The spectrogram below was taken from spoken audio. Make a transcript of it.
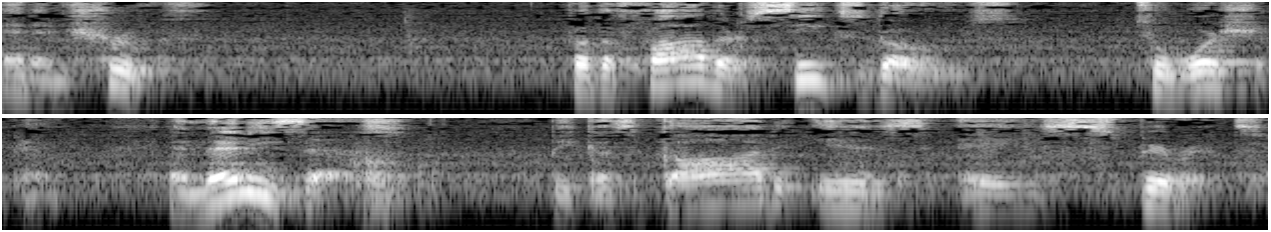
and in truth. For the Father seeks those to worship him. And then he says, because God is a spirit.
